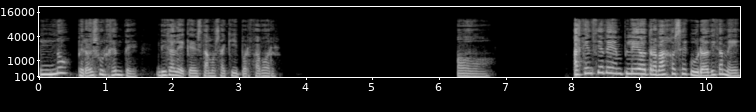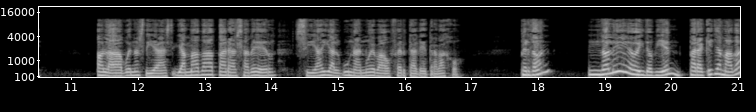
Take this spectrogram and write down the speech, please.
No, pero es urgente. Dígale que estamos aquí, por favor. Oh. Agencia de empleo trabajo seguro, dígame. Hola, buenos días. Llamaba para saber si hay alguna nueva oferta de trabajo. ¿Perdón? No le he oído bien. ¿Para qué llamaba?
